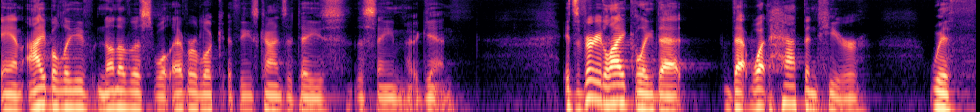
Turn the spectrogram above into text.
And I believe none of us will ever look at these kinds of days the same again. It's very likely that, that what happened here with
